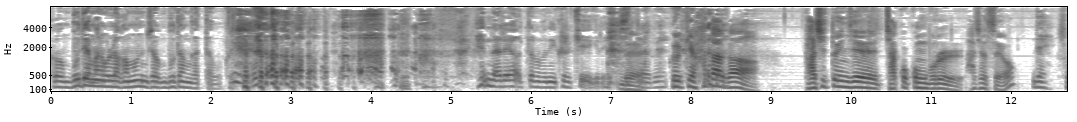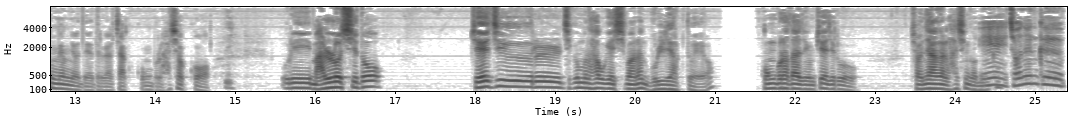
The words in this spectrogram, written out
그 무대만 올라가면 저 무당 같다고 그러더라고요. 옛날에 어떤 분이 그렇게 얘기를 해주시더라고요. 네. 그렇게 하다가 다시 또 이제 작곡 공부를 하셨어요. 네. 숙명여대에 들어가 작곡 공부를 하셨고 네. 우리 말로 씨도 재즈를 지금은 하고 계시지만은 물리학도 해요. 공부를 하다 지금 재즈로 전향을 하신 겁니까? 예, 저는 그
